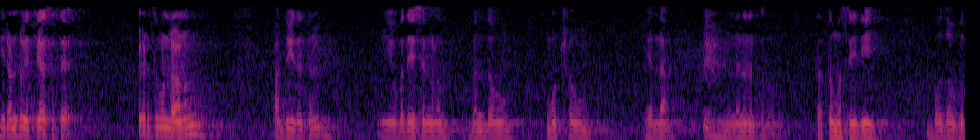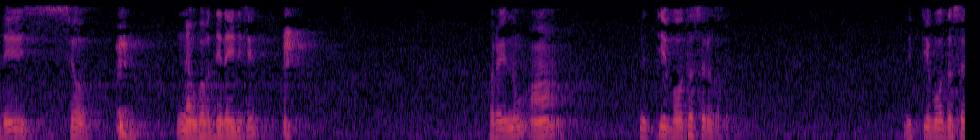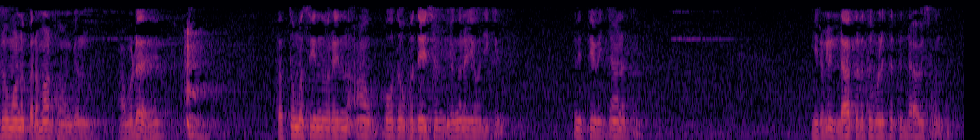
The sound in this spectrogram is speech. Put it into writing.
ഈ രണ്ട് വ്യത്യാസത്തെ എടുത്തുകൊണ്ടാണ് അദ്വൈതത്തിൽ ഈ ഉപദേശങ്ങളും ബന്ധവും മോക്ഷവും എല്ലാം നിലനിൽക്കുന്നത് തത്വമസീതി ബോധോപദേശോ എന്നെ ഉപപദ്ധ്യതയിരിച്ച് പറയുന്നു ആ നിത്യബോധസ്വരൂപത്തിൽ നിത്യബോധസ്വരൂപമാണ് പരമാർത്ഥമെങ്കിൽ അവിടെ തത്വമസി എന്ന് പറയുന്ന ആ ബോധോപദേശം എങ്ങനെ യോജിക്കും? നിത്യവിജ്ഞാനത്തിൽ. ഇരുളില്ലാത്തടത്ത് വെളിച്ചത്തിന്റെ ആവശ്യമുണ്ട്.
